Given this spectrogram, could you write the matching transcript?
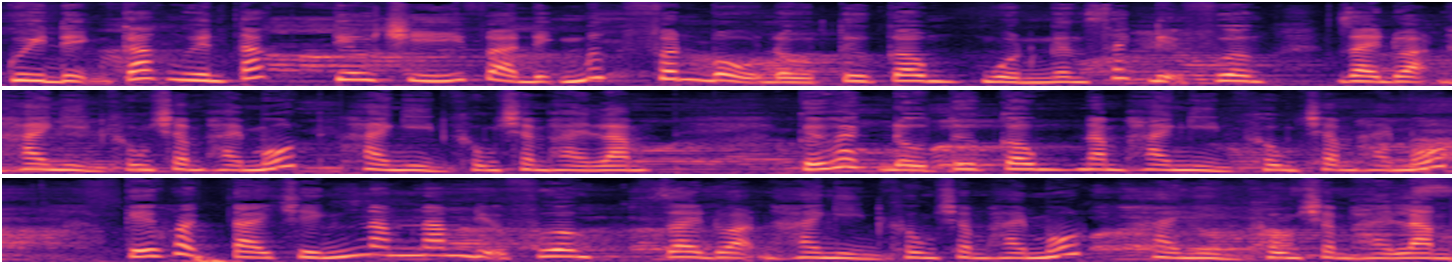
quy định các nguyên tắc, tiêu chí và định mức phân bổ đầu tư công nguồn ngân sách địa phương giai đoạn 2021-2025, kế hoạch đầu tư công năm 2021, kế hoạch tài chính 5 năm địa phương giai đoạn 2021-2025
